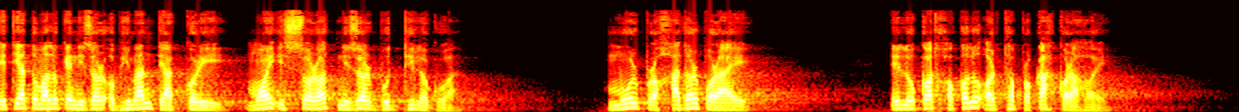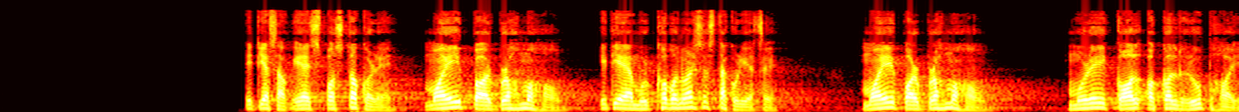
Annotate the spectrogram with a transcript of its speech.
এতিয়া তোমালোকে নিজৰ অভিমান ত্যাগ কৰি মই ঈশ্বৰত নিজৰ বুদ্ধি লগোৱা। মোৰ প্ৰসাদৰ পৰাই এই লোকত সকলো অৰ্থ প্ৰকাশ কৰা হয়। এতিয়া চাওক এয়া স্পষ্ট কৰে ময়েই পৰব্ৰহ্ম হওঁ। এতিয়া এয়া মূৰ্খ বনোৱাৰ চেষ্টা কৰি আছে। ময়েই পৰব্ৰহ্ম হওঁ। মোৰেই কল অকল ৰূপ হয়।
